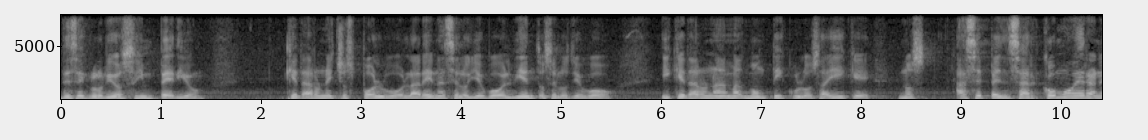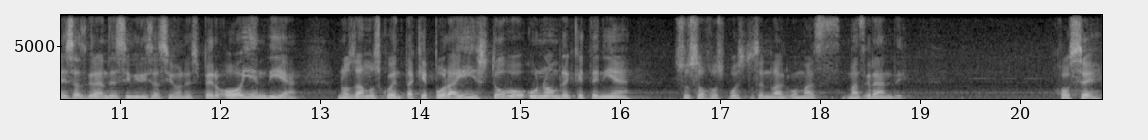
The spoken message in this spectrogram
ese glorioso imperio quedaron hechos polvo, la arena se lo llevó, el viento se los llevó y quedaron nada más montículos ahí que nos hace pensar cómo eran esas grandes civilizaciones, pero hoy en día nos damos cuenta que por ahí estuvo un hombre que tenía sus ojos puestos en algo más, más grande, José.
